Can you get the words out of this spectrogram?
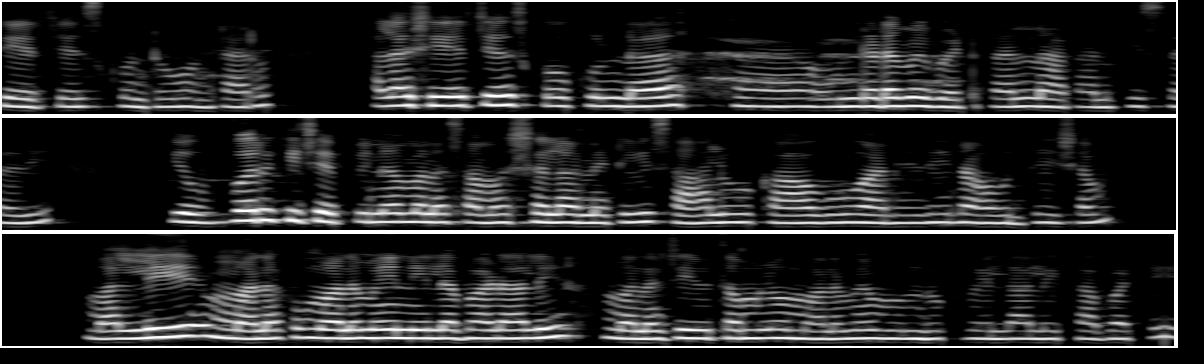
షేర్ చేసుకుంటూ ఉంటారు. అలా షేర్ చేసుకోకుండా ఉండడమే బెటర్ అని నాకు అనిపిస్తుంది. ఎవ్వరికి చెప్పినా మన సమస్యలు అనేటివి సాల్వ్ కావు అనేది నా ఉద్దేశం. మళ్ళీ మనకు మనమే నిలబడాలి మన జీవితంలో మనమే ముందుకు వెళ్ళాలి కాబట్టి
